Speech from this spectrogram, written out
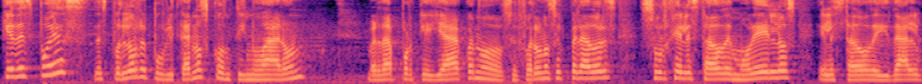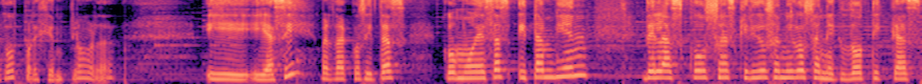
que después, después los republicanos continuaron ¿verdad? Porque ya cuando se fueron los emperadores surge el estado de Morelos, el estado de Hidalgo, por ejemplo, ¿verdad? Y, así, ¿verdad? Cositas como esas. Y también de las cosas, queridos amigos, anecdóticas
